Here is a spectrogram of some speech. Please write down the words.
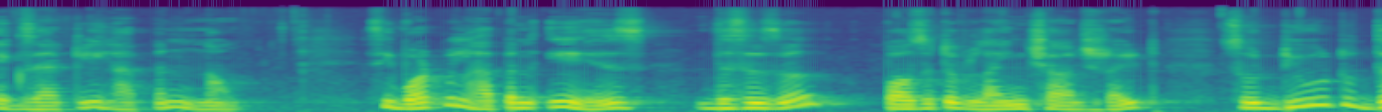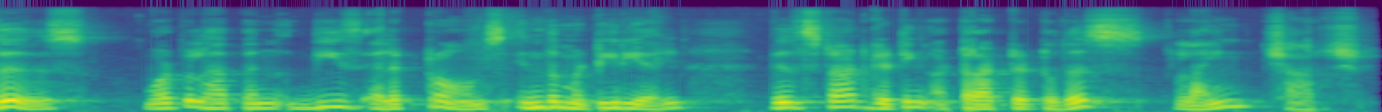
exactly happen now? See what will happen is this is a positive line charge right. So due to this what will happen? These electrons in the material will start getting attracted to this line charge.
